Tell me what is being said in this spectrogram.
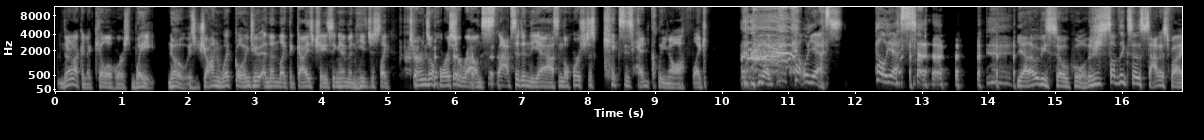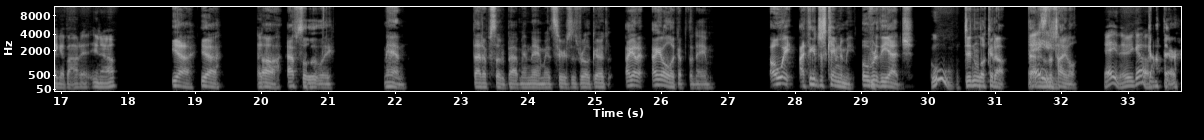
they're not going to kill a horse. Wait, no, is John Wick going to? And then like the guy's chasing him and he just like turns a horse around, slaps it in the ass, and the horse just kicks his head clean off. Like, like hell yes. Hell yes. yeah, that would be so cool. There's just something so satisfying about it, you know? Yeah, yeah. Uh, oh, absolutely. Man, that episode of Batman the Animated Series is real good. I gotta I gotta look up the name. Oh wait, I think it just came to me. Hmm. Over the Edge. Ooh. Didn't look it up. That hey. is the title. Hey, there you go. Got there.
